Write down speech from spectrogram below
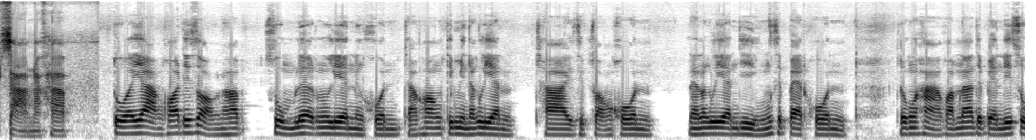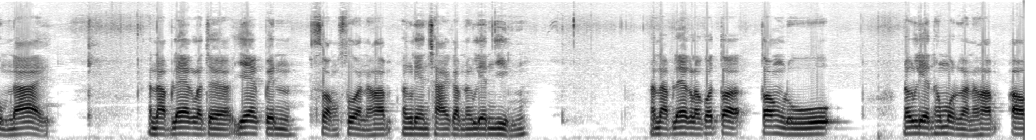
13 นะครับ ตัวอย่างข้อที่สองนะครับ สุ่มเลือกนักเรียนหนึ่งคน จากห้องที่มีนักเรียนชายสิบสองคน และนักเรียนหญิงสิบแปดคน จงหาความน่าจะเป็นที่สุ่มได้ อันดับแรกเราจะแยกเป็นสองส่วนนะครับ นักเรียนชายกับนักเรียนหญิง อันดับแรกเราก็ต้องต้องรู้นักเรียนทั้งหมดก่อนนะครับ เอา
